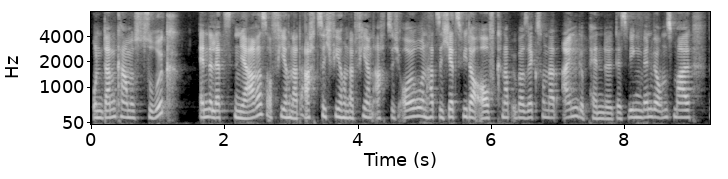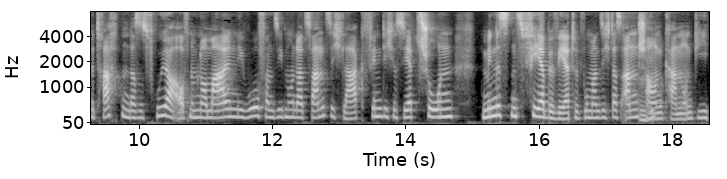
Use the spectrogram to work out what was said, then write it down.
Und dann kam es zurück Ende letzten Jahres auf 480, 484 Euro und hat sich jetzt wieder auf knapp über 600 eingependelt. Deswegen, wenn wir uns mal betrachten, dass es früher auf einem normalen Niveau von 720 lag, finde ich es jetzt schon mindestens fair bewertet, wo man sich das anschauen mhm. kann. Und die,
